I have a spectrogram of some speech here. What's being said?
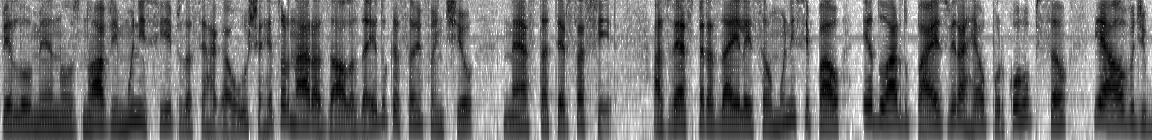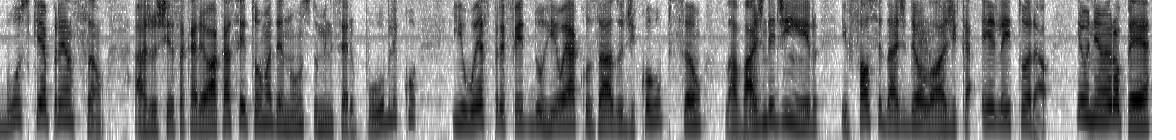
Pelo menos nove municípios da Serra Gaúcha retornaram às aulas da educação infantil nesta terça-feira. Às vésperas da eleição municipal, Eduardo Paes vira réu por corrupção e é alvo de busca e apreensão. A Justiça Carioca aceitou uma denúncia do Ministério Público e o ex-prefeito do Rio é acusado de corrupção, lavagem de dinheiro e falsidade ideológica eleitoral. E a União Europeia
